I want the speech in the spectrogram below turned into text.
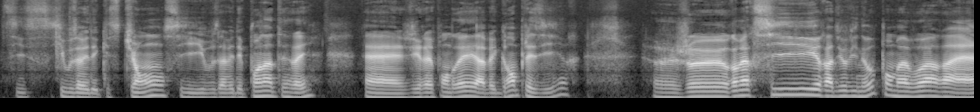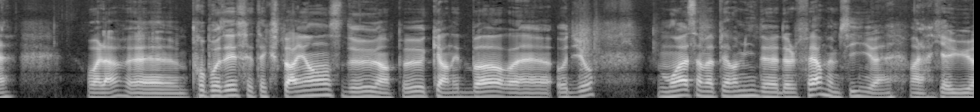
si, si, vous avez des questions, si vous avez des points d'intérêt. Euh, J'y répondrai avec grand plaisir. Je remercie Radio Vino pour m'avoir voilà, proposé cette expérience de un peu carnet de bord audio. Moi, ça m'a permis de, de, le faire, même si voilà, il y a eu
